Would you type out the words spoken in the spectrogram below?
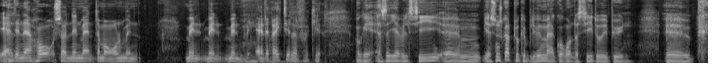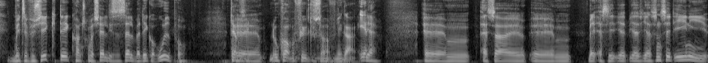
Ja, den er hård, sådan en mandag morgen, men, men, men, men mm. er det rigtigt eller forkert? Okay, altså jeg vil sige, øh, jeg synes godt, du kan blive ved med at gå rundt og sige det ude i byen. Øh, metafysik, det er kontroversielt i sig selv, hvad det går ud på. Øh, nu kommer filosofen i gang. Ja. ja. Øhm, altså, øh, øh, altså jeg, jeg, jeg er sådan set enig,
